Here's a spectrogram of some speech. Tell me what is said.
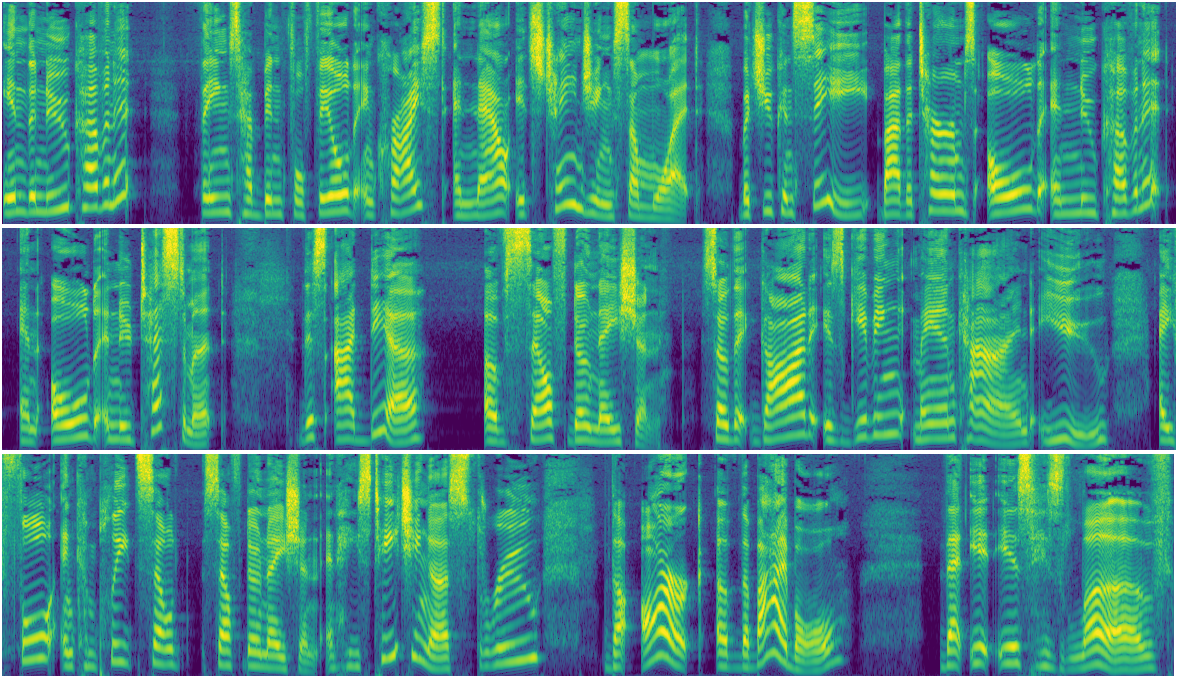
In the new covenant, things have been fulfilled in Christ and now it's changing somewhat. But you can see by the terms Old and New Covenant and Old and New Testament this idea of self donation so that God is giving mankind, you, a full and complete self donation. And He's teaching us through the arc of the Bible that it is His love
